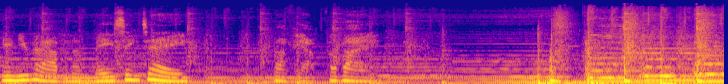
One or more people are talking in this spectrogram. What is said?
and you have an amazing day. Love you. Bye bye. Thank you.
